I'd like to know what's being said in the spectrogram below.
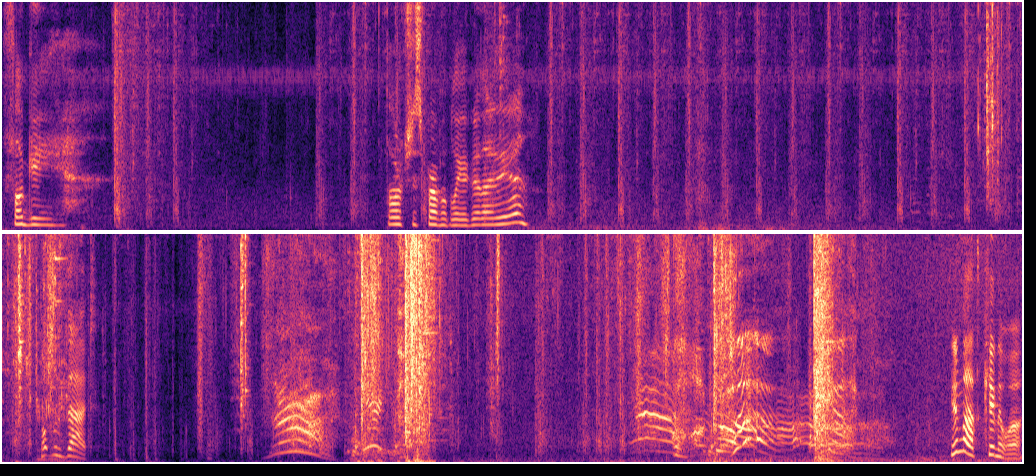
Foggy. Torch is probably a good idea. What was that? not Kinoa.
